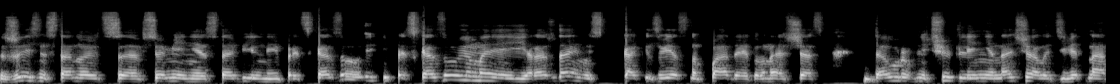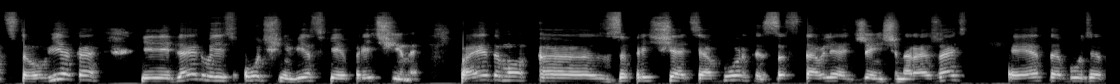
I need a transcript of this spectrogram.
жизнь становится все менее стабильной и, предсказу... и предсказуемой, и рождаемость, как известно, падает у нас сейчас до уровня чуть ли не начала XIX века, и для этого есть очень веские причины. Поэтому э, запрещать аборты, заставлять женщин рожать это будет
